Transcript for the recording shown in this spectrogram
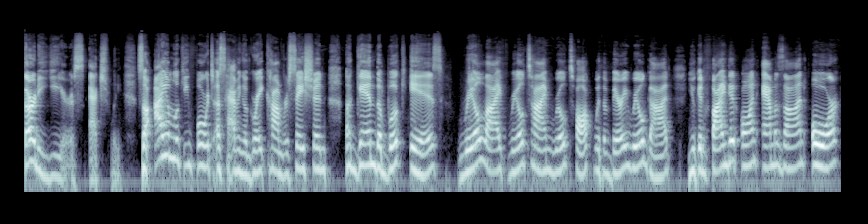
30 years, actually. So I am looking forward to us having a great conversation. Again, the book is Real Life, Real Time, Real Talk with a Very Real God. You can find it on Amazon or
